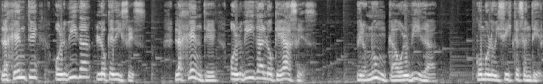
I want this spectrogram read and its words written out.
La gente olvida lo que dices. La gente olvida lo que haces, pero nunca olvida cómo lo hiciste sentir.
